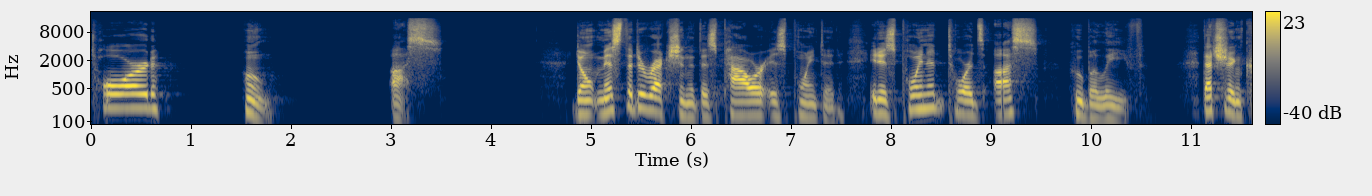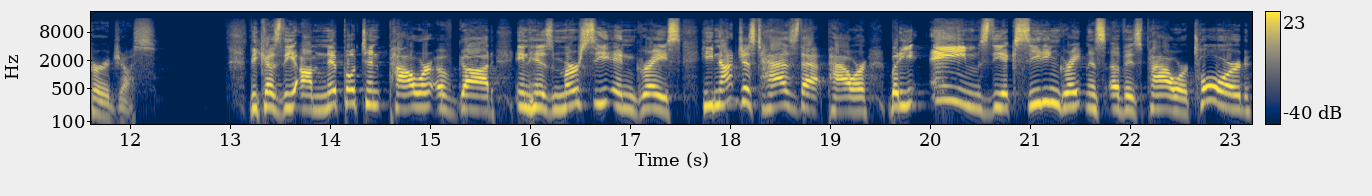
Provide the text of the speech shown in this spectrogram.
toward whom? Us. Don't miss the direction that this power is pointed. It is pointed towards us who believe. That should encourage us. Because the omnipotent power of God, in His mercy and grace, He not just has that power, but He aims the exceeding greatness of His power toward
